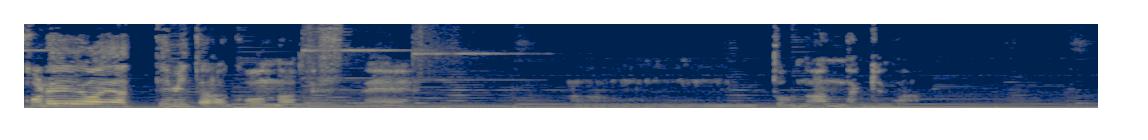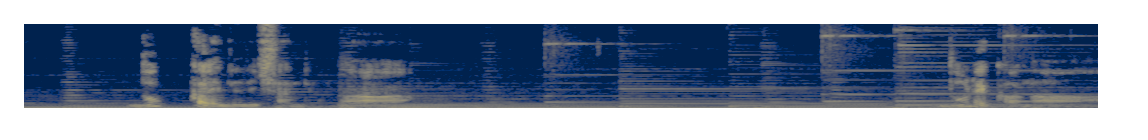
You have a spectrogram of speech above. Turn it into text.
これはやってみたら今度はですね、うーんと、なんだっけな。どっかで出てきたんだよな。どれかな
